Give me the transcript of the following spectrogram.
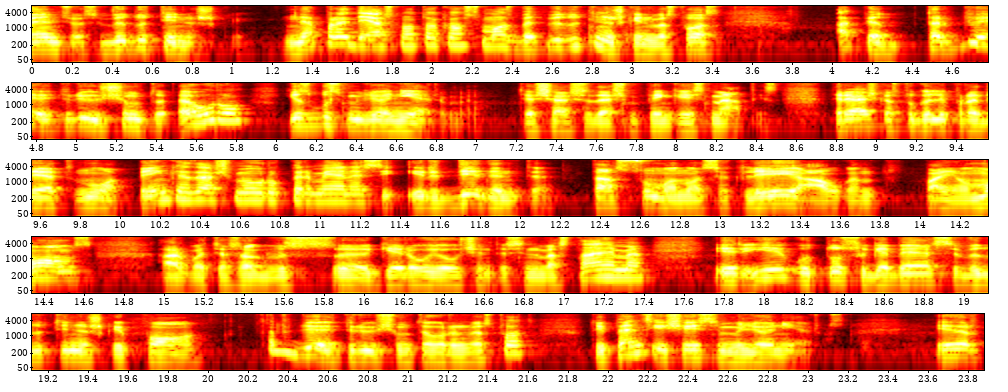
pensijos vidutiniškai. Nepradės nuo tokios sumos bet vidutiniškai investuos apie tarp dviejų trijų šimtų eurų jis bus milijonieriumi ties šešiasdešim penkiais metais. Tai reiškias tu gali pradėti nuo penkiasdešim eurų per mėnesį ir didinti tą sumą nuosekliai augant pajamoms arba tiesiog vis geriau jaučiantis investavime. Ir jeigu tu sugebėsi vidutiniškai po tarp dviejų trijų šimtų eurų investuot tu į pensiją išeisi milijonierius ir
